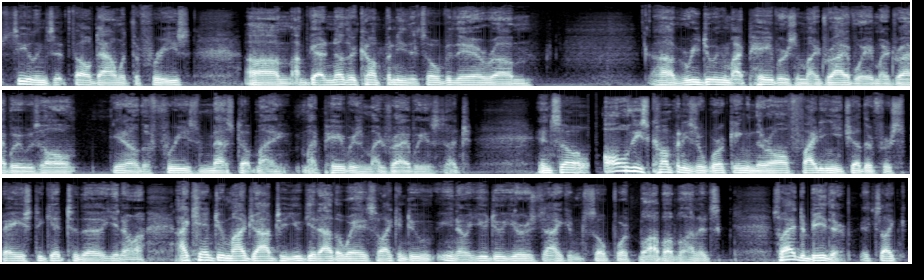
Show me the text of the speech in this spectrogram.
ceilings that fell down with the freeze. Um, I've got another company that's over there um, uh, redoing my pavers in my driveway. My driveway was all, you know, the freeze messed up my, my pavers in my driveway and such. And so all these companies are working and they're all fighting each other for space to get to the, you know, I can't do my job till you get out of the way so I can do, you know, you do yours and I can so forth, blah, blah, blah. And it's, so I had to be there. It's like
